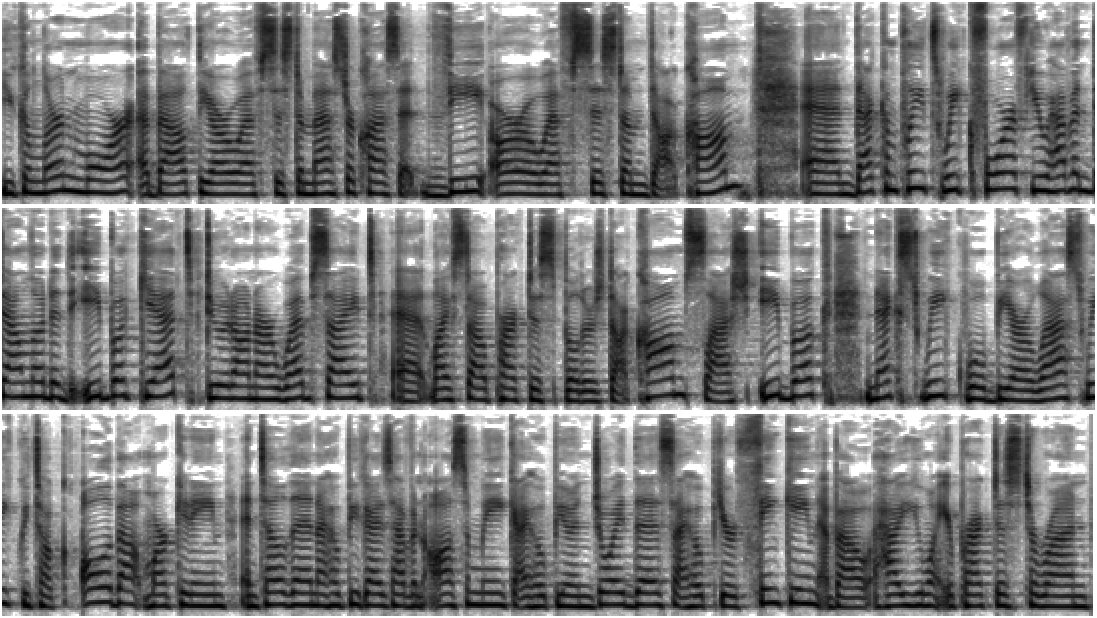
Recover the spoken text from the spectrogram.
You can learn more about the ROF system masterclass at therofsystem.com. And that completes week four. If you haven't downloaded the ebook yet, do it on our website at lifestylepracticebuilders.com slash ebook. Next week will be our last week. We talk all about marketing. Until then, I hope you guys have an awesome week. I hope you enjoyed this. I hope you're thinking about how you want your practice to run,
